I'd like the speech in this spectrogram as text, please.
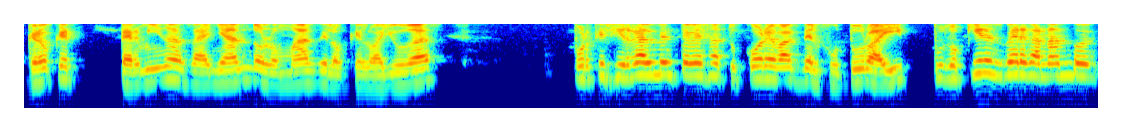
Creo que terminas dañándolo más de lo que lo ayudas. Porque si realmente ves a tu coreback del futuro ahí, pues lo quieres ver ganando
